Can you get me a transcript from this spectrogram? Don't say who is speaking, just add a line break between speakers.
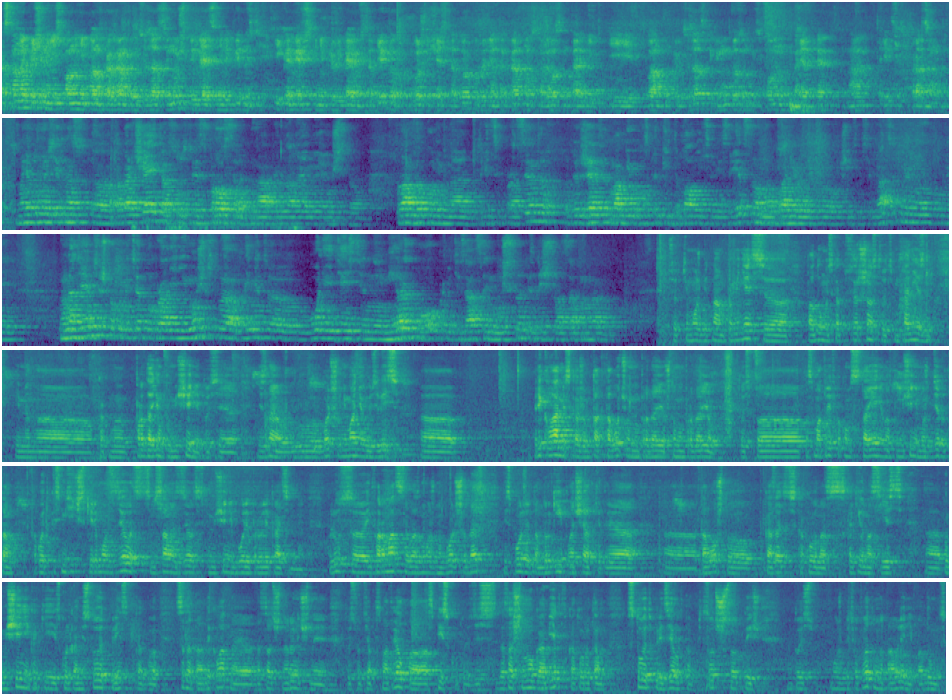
Основной причиной неисполнения плана программы приватизации имущества является неликвидность и коммерческая непривлекаемость объектов, большая часть которых уже неоднократно выставлялась на торги. И план по приватизации таким образом исполнен порядка на 30%.
Но я думаю, всех нас э, огорчает отсутствие спроса на предлагаемое имущество. План выполнен на 30%, в бюджет могли бы поступить дополнительные средства, мы планируем Мы надеемся, что Комитет по управлению имуществом примет э, более действенные меры по приватизации имущества в 2020 году.
Все-таки, может быть, нам поменять, э, подумать, как усовершенствовать механизм именно э, как мы продаем помещение. То есть, не знаю, больше внимания уделить рекламе, скажем так, того, что мы продаем, что мы продаем. То есть по, посмотреть, в каком состоянии у нас помещение, может где-то там какой-то косметический ремонт сделать, тем самым сделать эти помещения более привлекательными. Плюс э, информации, возможно, больше дать, использовать там другие площадки для э, того, что показать, какой у нас, какие у нас есть Э, помещений, какие, сколько они стоят, в принципе, как бы цены-то адекватные, достаточно рыночные. То есть вот я посмотрел по списку, то есть здесь достаточно много объектов, которые там стоят в пределах там 500-600 тысяч. Ну, то есть, может быть, вот в этом направлении подумать.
